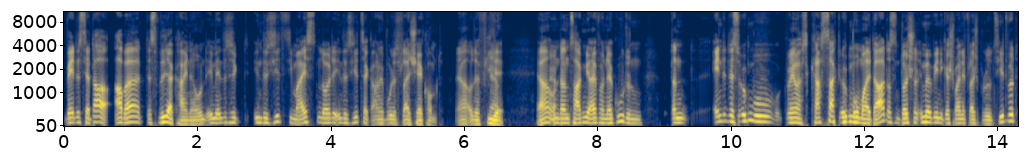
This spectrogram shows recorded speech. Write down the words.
wäre das ja da, aber das will ja keiner und im Endeffekt interessiert es die meisten Leute, interessiert es ja gar nicht, wo das Fleisch herkommt. Ja, oder viele. Ja. Ja, ja. und dann sagen die einfach, na gut, und dann endet es irgendwo, wenn man es krass sagt, irgendwo mal da, dass in Deutschland immer weniger Schweinefleisch produziert wird,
